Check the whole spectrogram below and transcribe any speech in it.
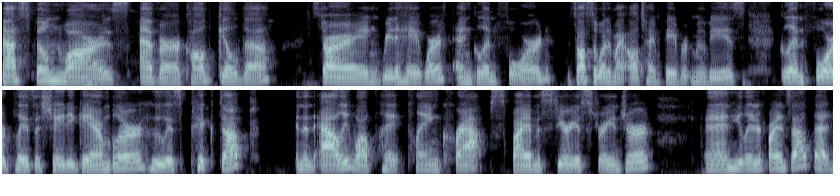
best film noirs ever called Gilda, starring Rita Hayworth and Glenn Ford. It's also one of my all-time favorite movies. Glenn Ford plays a shady gambler who is picked up in an alley while play- playing craps by a mysterious stranger, and he later finds out that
